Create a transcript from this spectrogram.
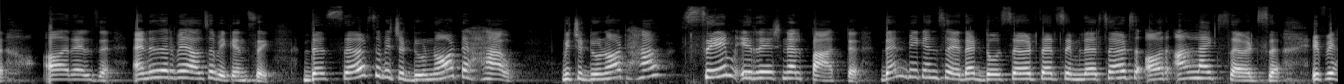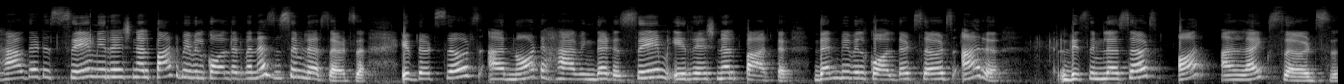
or else another way also we can say the surds which do not have which do not have same irrational part then we can say that those surds are similar surds or unlike surds if we have that same irrational part we will call that one as similar surds if that surds are not having that same irrational part then we will call that surds are dissimilar surds or unlike surds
